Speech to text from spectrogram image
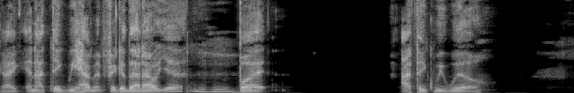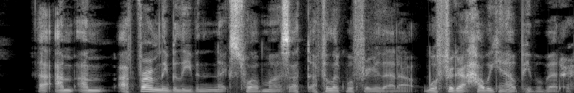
Like, and I think we haven't figured that out yet, Mm-hmm. but I think we will. I, I'm, I'm, I firmly believe in the next 12 months. I, I feel like we'll figure that out. We'll figure out how we can help people better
